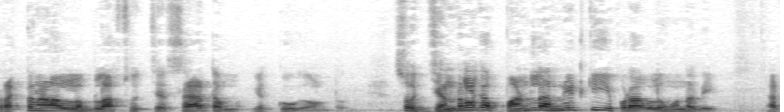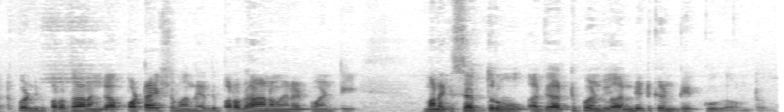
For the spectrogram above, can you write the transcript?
రక్తనాళాల్లో బ్లాక్స్ వచ్చే శాతం ఎక్కువగా ఉంటుంది. సో జనరల్గా పండ్లు అన్నిటికీ ఈ ప్రాబ్లం ఉన్నది. అరటిపండుకి ప్రధానంగా పొటాషియం అనేది ప్రధానమైనటువంటి మనకి శత్రువు అది అరటిపండ్లు అన్నిటికంటే ఎక్కువగా ఉంటుంది.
